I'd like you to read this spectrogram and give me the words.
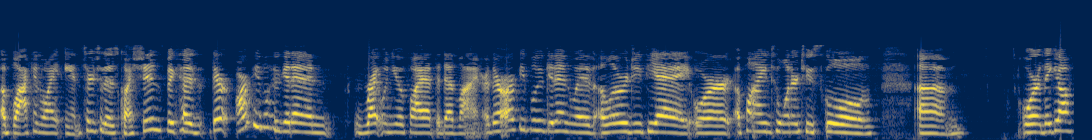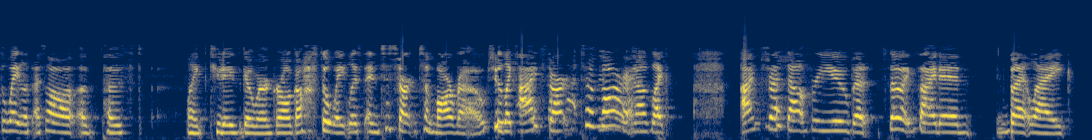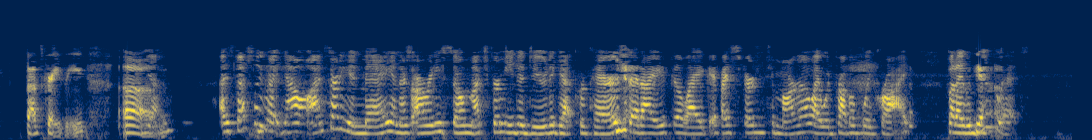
a black and white answer to those questions because there are people who get in right when you apply at the deadline. Or there are people who get in with a lower GPA or applying to one or two schools. Um, or they get off the wait list. I saw a post like two days ago where a girl got off the wait list and to start tomorrow. She was like, I start tomorrow. And I was like, I'm stressed out for you, but so excited. But like, that's crazy. Um, especially right now, I'm starting in May and there's already so much for me to do to get prepared yeah. that I feel like if I started tomorrow, I would probably cry. But I would yeah. do it.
